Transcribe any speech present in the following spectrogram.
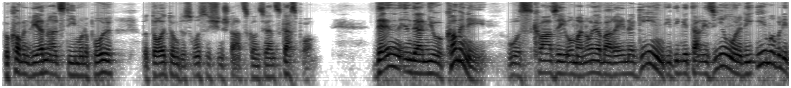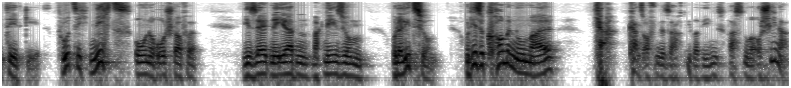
bekommen werden als die Monopolbedeutung des russischen Staatskonzerns Gazprom. Denn in der New Economy, wo es quasi um erneuerbare Energien, die Digitalisierung oder die E-Mobilität geht, tut sich nichts ohne Rohstoffe wie seltene Erden, Magnesium oder Lithium. Und diese kommen nun mal, ja, ganz offen gesagt, überwiegend fast nur aus China.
